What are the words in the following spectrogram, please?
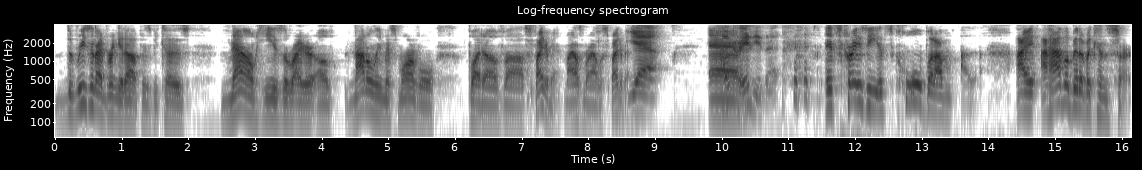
the reason I bring it up is because now he is the writer of not only Ms. Marvel, but of uh, Spider Man, Miles Morales Spider Man. yeah And how crazy is that It's crazy. It's cool, but I'm I I have a bit of a concern.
